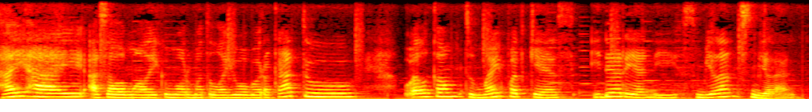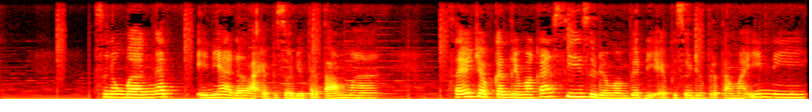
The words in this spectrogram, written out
Hai hai, Assalamualaikum warahmatullahi wabarakatuh Welcome to my podcast Ida Riani 99 Seneng banget, ini adalah episode pertama. Saya ucapkan terima kasih sudah mampir di episode pertama ini.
